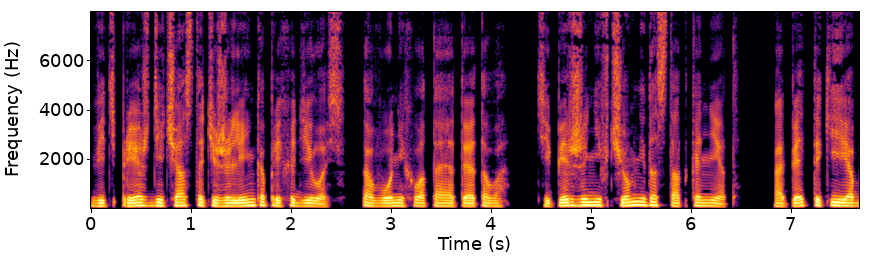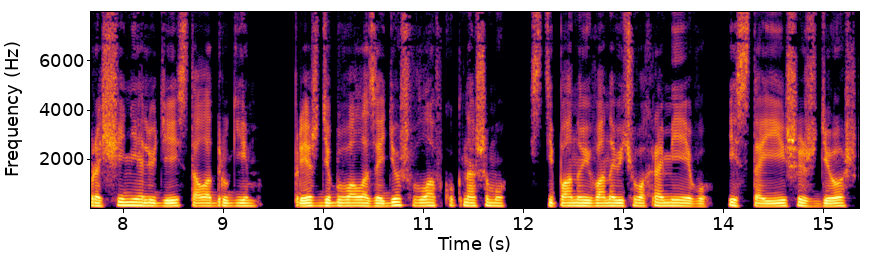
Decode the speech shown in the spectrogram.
Ведь прежде часто тяжеленько приходилось, того не хватает этого. Теперь же ни в чем недостатка нет. Опять-таки и обращение людей стало другим. Прежде бывало, зайдешь в лавку к нашему Степану Ивановичу Вахромееву, и стоишь и ждешь,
